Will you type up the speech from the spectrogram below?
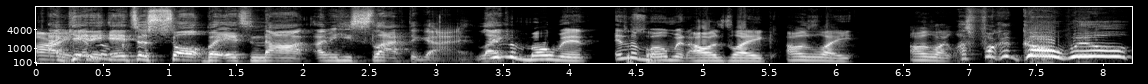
all I get in it. the- It's assault, but it's not. I mean, he slapped a guy. Like in the moment, in the Assault. moment, I was like, I was like, I was like, let's fucking go, Will.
